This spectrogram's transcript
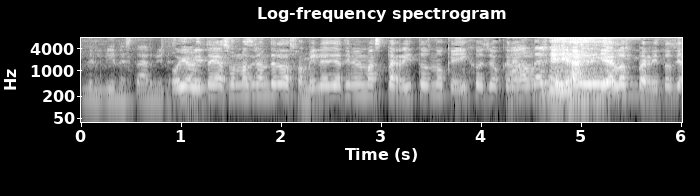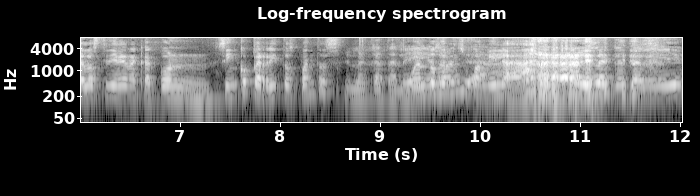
Del bienestar, bienestar. Oye, ahorita ya son más grandes las familias, ya tienen más perritos, ¿no? Que hijos, yo creo. Ya, ya los perritos ya los tienen acá con cinco perritos. ¿Cuántos? La Cataleya. ¿Cuántos son en su familia? Ay, la Cataleya.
